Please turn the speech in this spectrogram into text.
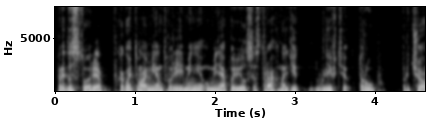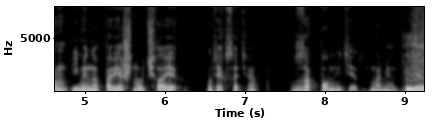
Предыстория. В какой-то момент времени у меня появился страх найти в лифте труп. Причем именно повешенного человека. Вот я, кстати, запомните этот момент. Я,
